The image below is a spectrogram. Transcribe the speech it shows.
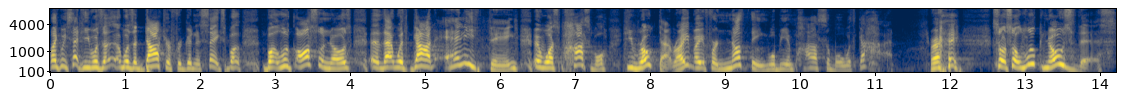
Like we said, he was a, was a doctor, for goodness sakes. But, but Luke also knows uh, that with God, anything it was possible. He wrote that, right? right? For nothing will be impossible with God, right? So, so Luke knows this.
